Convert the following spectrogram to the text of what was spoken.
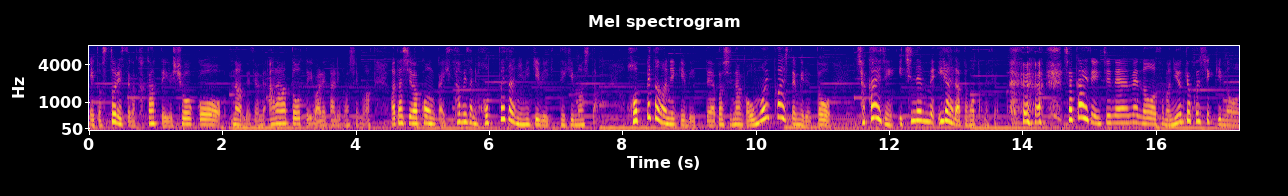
えっと、ストレスがかかっている証拠なんですよね。アラートって言われたりもします。私は今回久々にほっぺたにニキビできました。ほっぺたのニキビって私なんか思い返してみると社会人1年目以来だと思ったんですよ。社会人1年目のその入局式の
